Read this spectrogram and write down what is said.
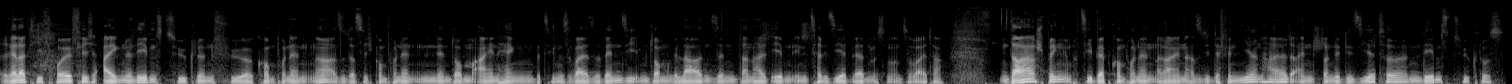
relativ häufig eigene Lebenszyklen für Komponenten. Ne? Also dass sich Komponenten in den DOM einhängen, beziehungsweise wenn sie im DOM geladen sind, dann halt eben initialisiert werden müssen und so weiter. Und da springen im Prinzip Webkomponenten rein. Also die definieren halt einen standardisierten Lebenszyklus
